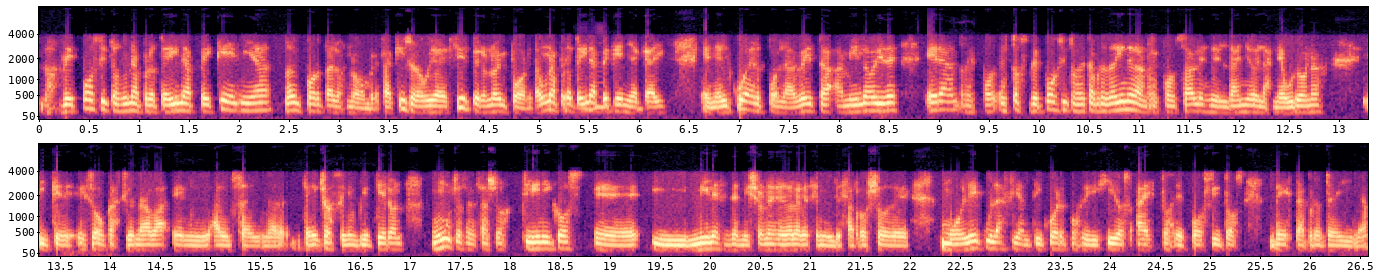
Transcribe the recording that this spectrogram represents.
los depósitos de una proteína pequeña, no importa los nombres, aquí yo lo voy a decir, pero no importa, una proteína pequeña que hay en el cuerpo, la beta amiloide, eran estos depósitos de esta proteína eran responsables del daño de las neuronas y que eso ocasionaba el Alzheimer. De hecho, se invirtieron muchos ensayos clínicos eh, y miles de millones de dólares en el desarrollo de moléculas y anticuerpos dirigidos a estos depósitos de esta proteína.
